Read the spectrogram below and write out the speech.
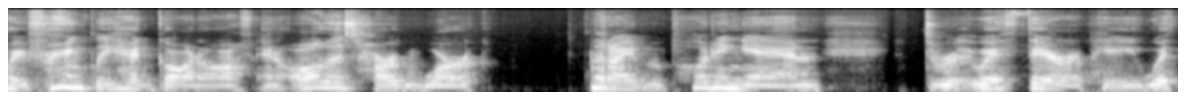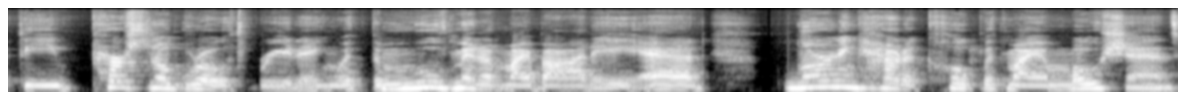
quite frankly, had gone off and all this hard work that I'd been putting in through with therapy, with the personal growth reading, with the movement of my body, and learning how to cope with my emotions,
